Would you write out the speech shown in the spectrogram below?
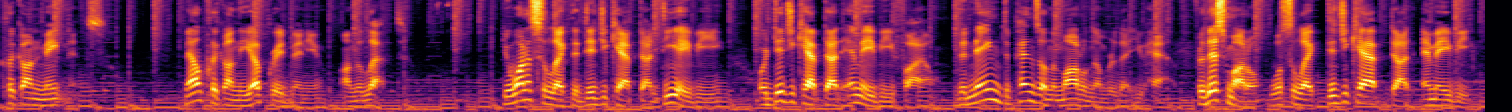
click on Maintenance. Now click on the Upgrade menu on the left. You'll want to select the digicap.dav or digicap.mav file. The name depends on the model number that you have. For this model, we'll select digicap.mav.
